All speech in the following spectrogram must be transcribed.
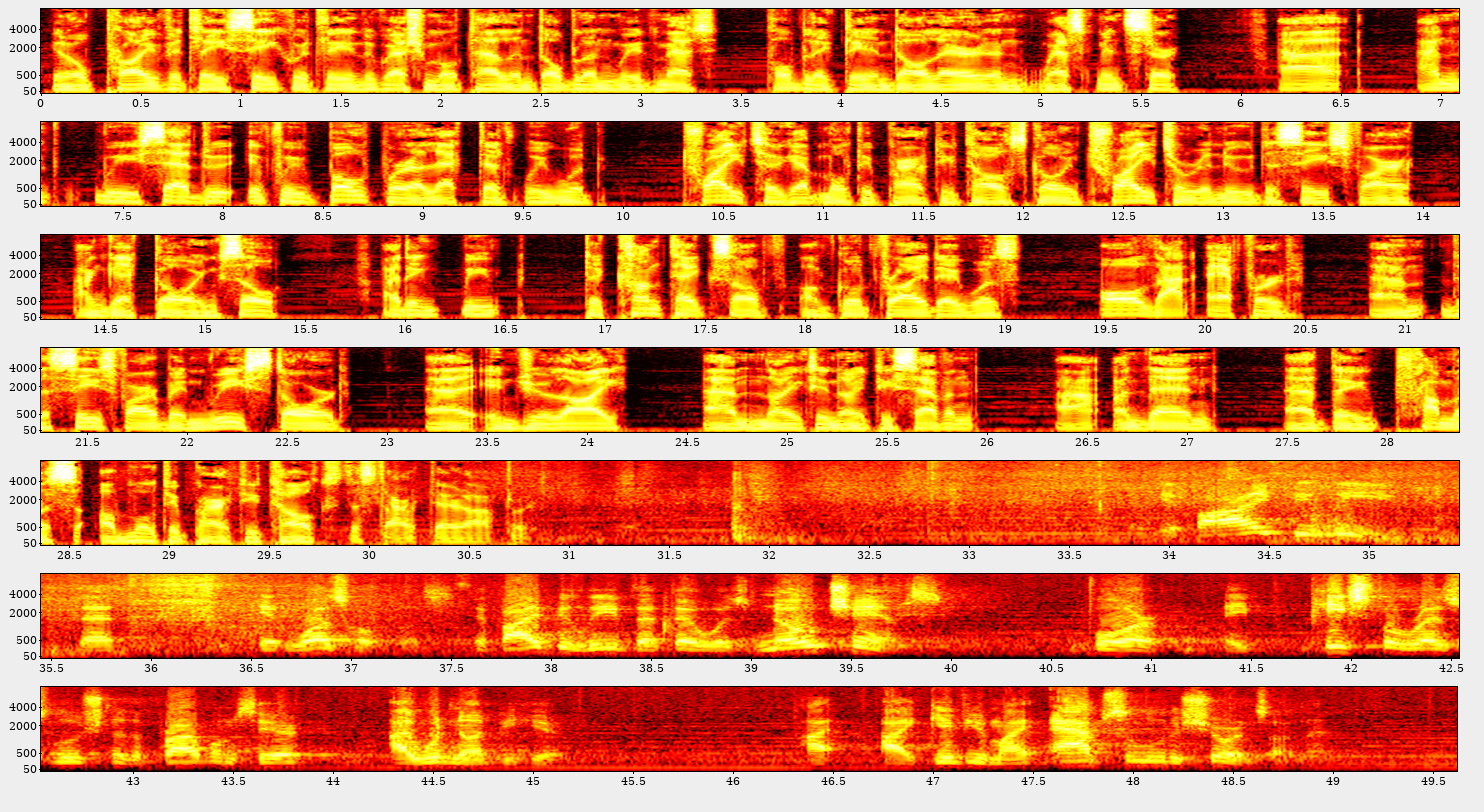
you know, privately, secretly in the Gresham Hotel in Dublin. We'd met publicly in Dáil in Westminster. Uh, and we said if we both were elected, we would try to get multi party talks going, try to renew the ceasefire and get going. So I think we, the context of, of Good Friday was all that effort. Um, the ceasefire being restored uh, in July um, 1997, uh, and then uh, the promise of multi party talks to start thereafter. If I believe that it was hopeless, if I believed that there was no chance for a peaceful resolution of the problems here, I would not be here. I, I give you my absolute assurance on that.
